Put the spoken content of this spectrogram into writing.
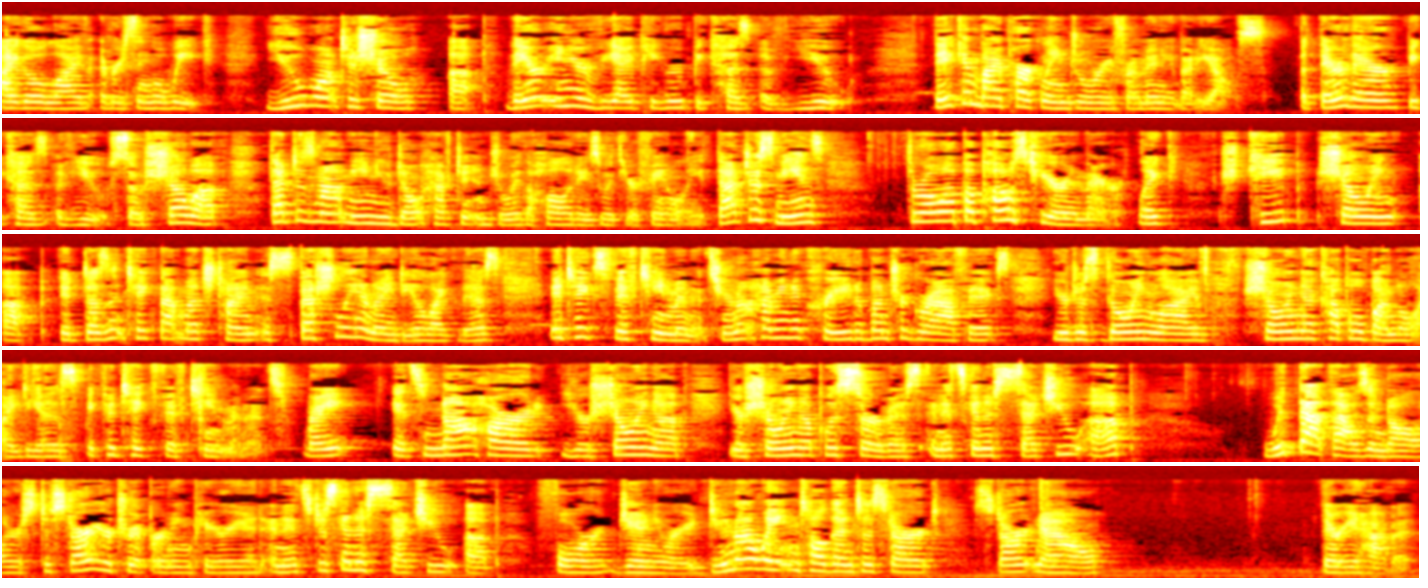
I go live every single week. You want to show up. They're in your VIP group because of you. They can buy Park Lane jewelry from anybody else, but they're there because of you. So show up. That does not mean you don't have to enjoy the holidays with your family. That just means throw up a post here and there. Like, keep showing up. It doesn't take that much time, especially an idea like this. It takes 15 minutes. You're not having to create a bunch of graphics. You're just going live, showing a couple bundle ideas. It could take 15 minutes, right? It's not hard. You're showing up, you're showing up with service, and it's going to set you up with that $1,000 to start your trip earning period. And it's just going to set you up for January. Do not wait until then to start. Start now. There you have it.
